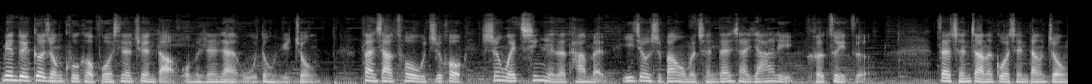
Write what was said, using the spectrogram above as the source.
面对各种苦口婆心的劝导，我们仍然无动于衷。犯下错误之后，身为亲人的他们，依旧是帮我们承担下压力和罪责。在成长的过程当中，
